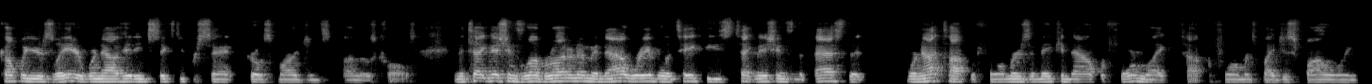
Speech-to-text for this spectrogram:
couple years later, we're now hitting 60% gross margins on those calls. And the technicians love running them. And now we're able to take these technicians in the past that were not top performers and they can now perform like top performers by just following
